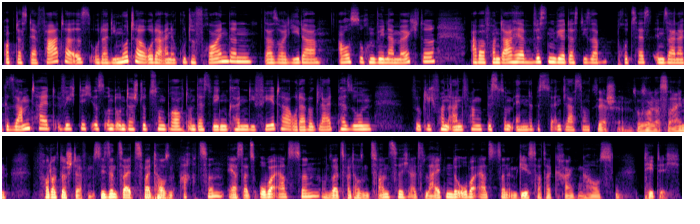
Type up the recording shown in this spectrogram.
Ob das der Vater ist oder die Mutter oder eine gute Freundin, da soll jeder aussuchen, wen er möchte. Aber von daher wissen wir, dass dieser Prozess in seiner Gesamtheit wichtig ist und Unterstützung braucht. Und deswegen können die Väter oder Begleitpersonen wirklich von Anfang bis zum Ende, bis zur Entlassung. Sehr schön, so soll das sein. Frau Dr. Steffens, Sie sind seit 2018 erst als Oberärztin und seit 2020 als leitende Oberärztin im Geestachter Krankenhaus tätig.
